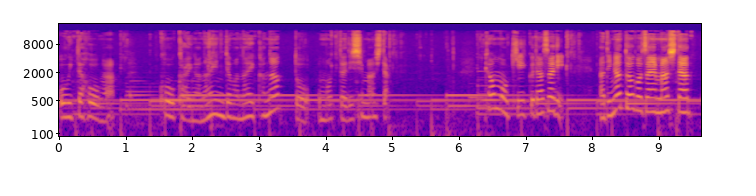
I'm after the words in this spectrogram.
おいた方が後悔がないんではないかなと思ったりしました今日もお聴きくださりありがとうございました。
